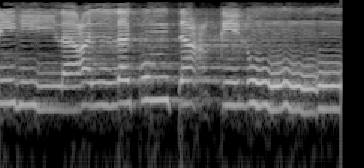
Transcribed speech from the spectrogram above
به لعلكم تعقلون يعقلون.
